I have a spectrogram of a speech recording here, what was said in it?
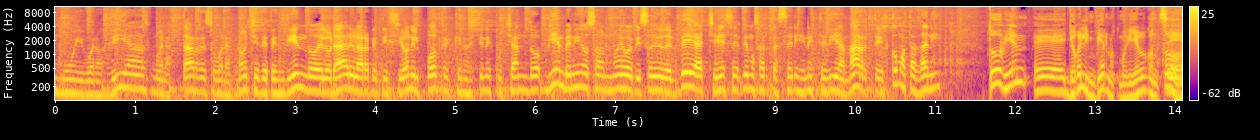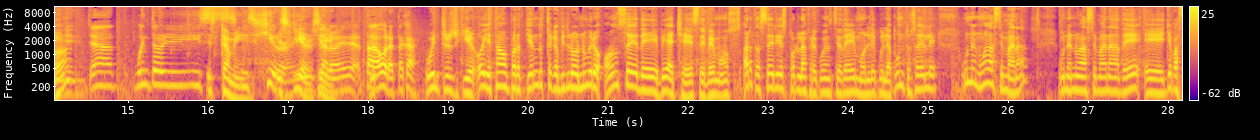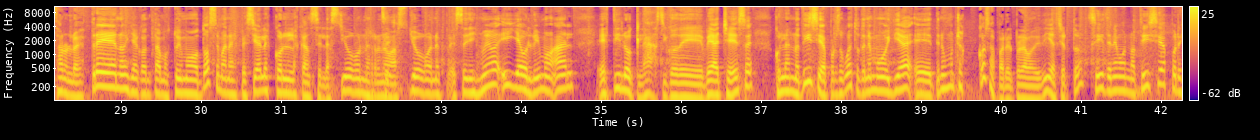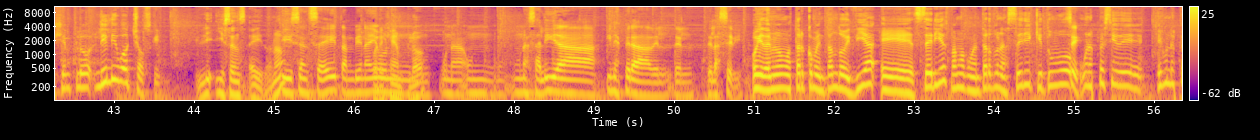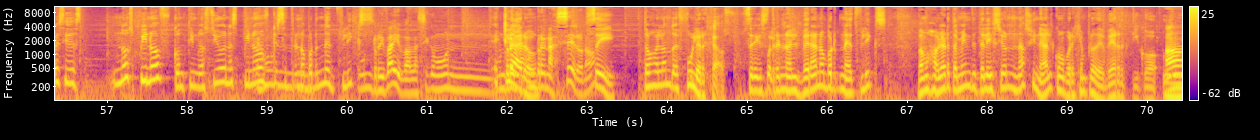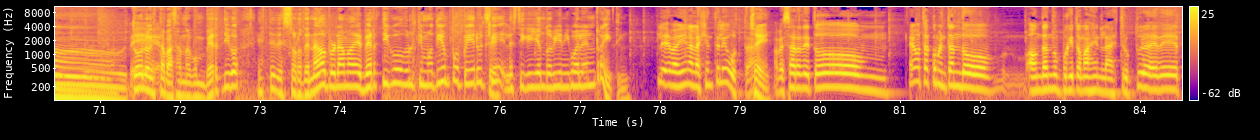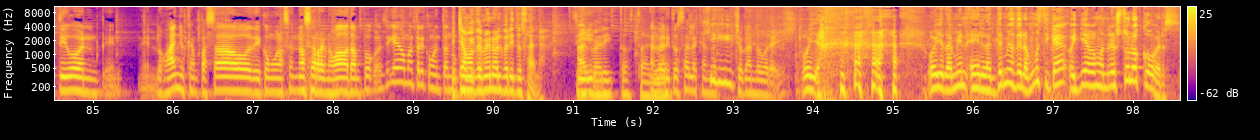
Muy buenos días, buenas tardes o buenas noches, dependiendo del horario, la repetición, el podcast que nos estén escuchando. Bienvenidos a un nuevo episodio de VHS. Vemos hartas series en este día martes. ¿Cómo estás, Dani? Todo bien, eh, llegó el invierno, como que llegó con todo. Sí, ¿eh? ya Winter is, coming. is here. Is here, Eh, sí. Claro, eh, está ahora, está acá. Winter's Here. Hoy estamos partiendo este capítulo número 11 de VHS. Vemos hartas series por la frecuencia de molécula.cl. Una nueva semana. Una nueva semana de. eh, ya pasaron los estrenos, ya contamos. Tuvimos dos semanas especiales con las cancelaciones, renovaciones, eh, series nuevas. Y ya volvimos al estilo clásico de VHS. Con las noticias, por supuesto. Tenemos hoy día. tenemos muchas cosas para el programa de hoy día, ¿cierto? Sí, tenemos noticias, por ejemplo, Lily Wachowski Y Sense8, ¿no? y Sensei también hay Por un- ejemplo. una, un- una salida inesperada del- del- de la serie. Oye, también vamos a estar comentando hoy día eh, series. Vamos a comentar de una serie que tuvo Sí. una especie de. Es una especie de. No spin-off, continuación, spin-off Es que se estrenó por Netflix. Un revival, así como un, un, claro. rena- un renacero, ¿no? Sí. Estamos hablando de Fuller House, serie que se estrenó el verano por Netflix. Vamos a hablar también de televisión nacional, como por ejemplo de Vértigo. Ah, todo lo que está pasando con Vértigo. Este desordenado programa de Vértigo de último tiempo, pero que Sí. le sigue yendo bien igual en el rating. Le va bien, a la gente le gusta. Sí. A pesar de todo, mm, vamos a estar comentando, ahondando un poquito más en la estructura de Vértigo, en los años que han pasado, de cómo no se, no se ha renovado tampoco. Así que vamos a estar comentando Echamos un de menos a Alvarito Sala. Sí. Alvarito Sala. Alvarito Salas que anda chocando por ahí. Oye, oye también en, en términos de la música, hoy día vamos a tener solo covers.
